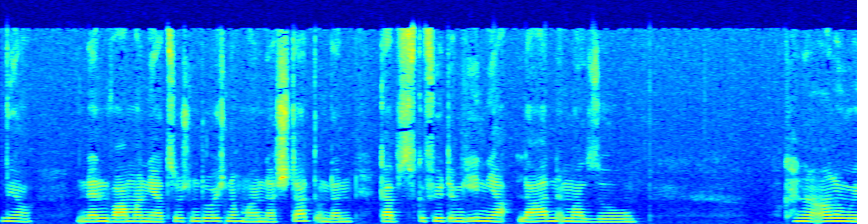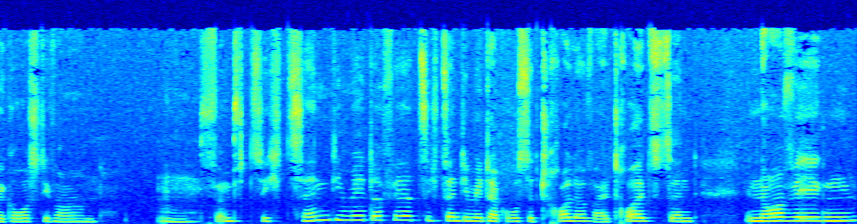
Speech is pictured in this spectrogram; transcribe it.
ja. Und dann war man ja zwischendurch nochmal in der Stadt und dann gab es gefühlt in jedem Laden immer so keine Ahnung, wie groß die waren. 50 cm, 40 cm große Trolle, weil Trolls sind in Norwegen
